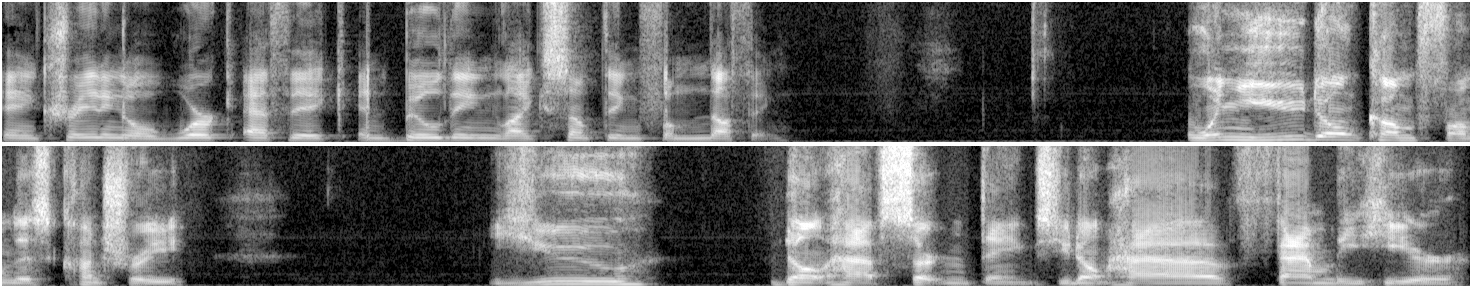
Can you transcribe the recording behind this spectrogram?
and creating a work ethic and building like something from nothing? When you don't come from this country, you don't have certain things. You don't have family here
